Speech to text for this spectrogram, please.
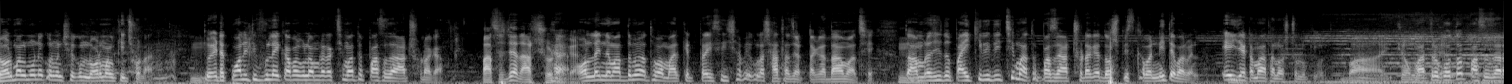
নর্মাল মনে করবেন সেরকম নর্মাল কিছু না। তো এটা কোয়ালিটি ফুল এই কাপড়গুলো আমরা রাখছি মাত্র পাঁচ হাজার আটশো টাকা। পাঁচ হাজার আটশো হ্যাঁ টাকা। অনলাইনের মাধ্যমে অথবা মার্কেট প্রাইস হিসাবে এগুলো সাত হাজার টাকা দাম আছে। তো আমরা যেহেতু পাইকারি দিচ্ছি মাত্র পাঁচ হাজার আটশো টাকায় দশ পিস খাবার নিতে পারবেন। এই যে একটা মাথা নষ্ট লুকিং ভাই মাত্র কত? পাঁচ হাজার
